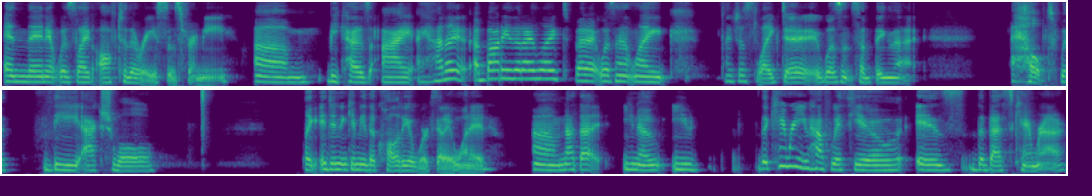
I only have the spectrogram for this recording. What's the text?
And then it was like off to the races for me. Um, because I, I had a, a body that I liked, but it wasn't like, I just liked it. It wasn't something that helped with the actual like it didn't give me the quality of work that I wanted. Um, not that, you know, you, the camera you have with you is the best camera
